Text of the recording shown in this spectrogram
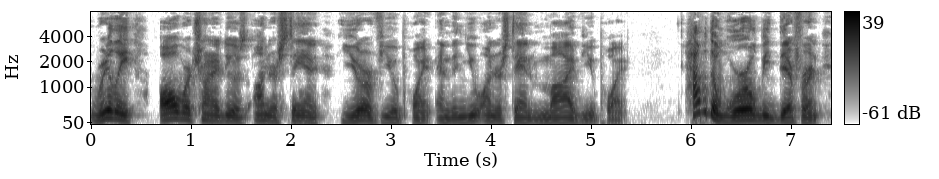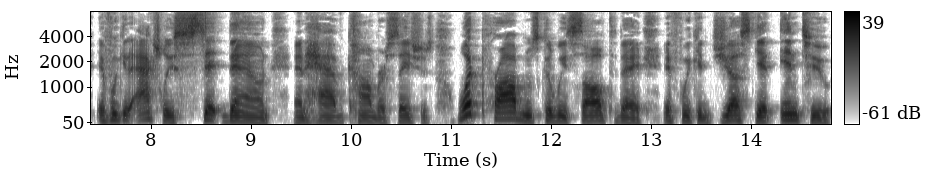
really, all we're trying to do is understand your viewpoint and then you understand my viewpoint. How would the world be different if we could actually sit down and have conversations? What problems could we solve today if we could just get into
